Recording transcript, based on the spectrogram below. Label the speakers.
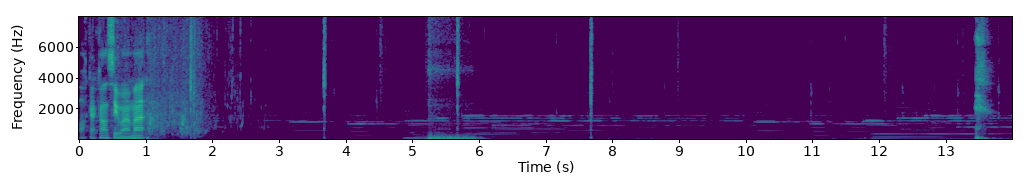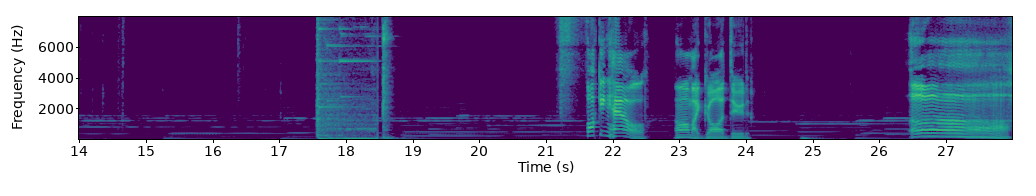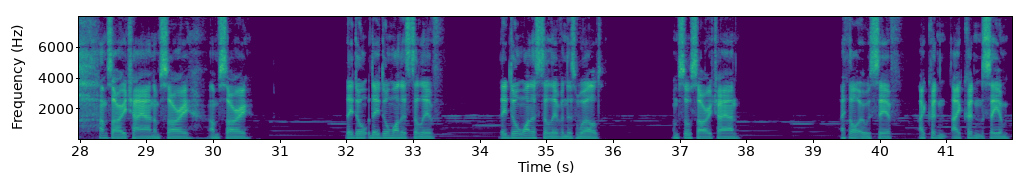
Speaker 1: Fuck, I can't see where I'm at. Fucking hell! Oh my god, dude. Oh, I'm sorry, Chayanne. I'm sorry. I'm sorry. They don't. They don't want us to live. They don't want us to live in this world. I'm so sorry, Chayanne. I thought it was safe. I couldn't. I couldn't see him.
